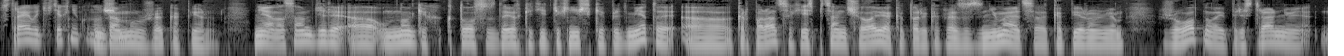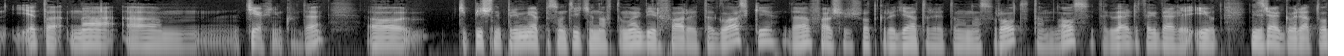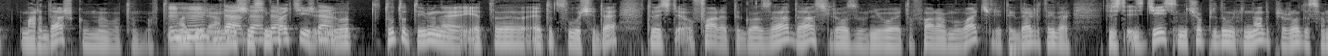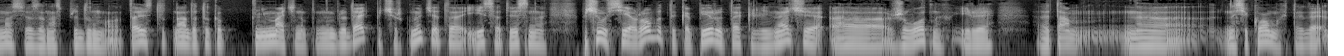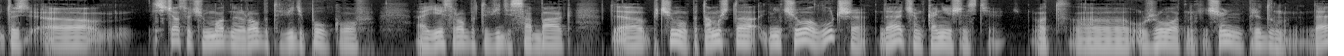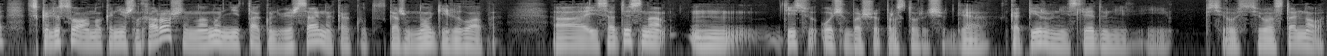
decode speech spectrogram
встраивать в технику нашу. Да, мы уже копируем. Не, на самом деле а, у многих многих, кто создает какие-то технические предметы, в корпорациях есть специальный человек, который как раз занимается копированием животного и перестраиванием это на технику, да. А, типичный пример, посмотрите на автомобиль, фары это глазки, да, фальш решетка радиатора это у нас рот, там нос и так далее, и так далее. И вот не зря говорят, вот мордашку мы вот там автомобиля, mm-hmm, она да, очень да, симпатичная. Да, И вот тут вот именно это, этот случай, да. То есть фары это глаза, да, слезы у него это фароомыватель и так далее, и так далее. То есть здесь ничего придумать не надо, природа сама все за нас придумала. То есть тут надо только внимательно наблюдать, подчеркнуть это, и, соответственно, почему все роботы копируют так или иначе а, животных или а, там насекомых и так далее. То есть а, сейчас очень модные роботы в виде пауков, а есть роботы в виде собак. Почему? Потому что ничего лучше, да, чем конечности вот э, у животных еще не придумано, да. То есть колесо, оно, конечно, хорошее, но оно не так универсально, как вот, скажем, ноги или лапы. А, и, соответственно, здесь очень большой простор еще для копирования, исследований и всего, всего остального.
